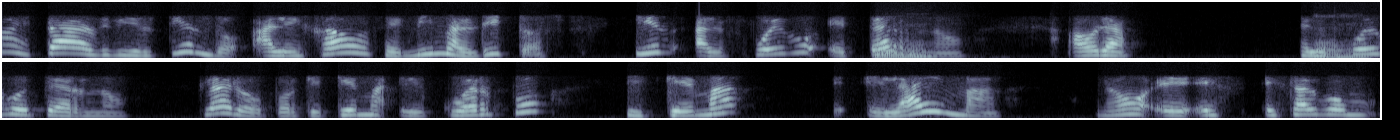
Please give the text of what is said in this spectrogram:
nos está advirtiendo, alejados de mí, malditos, ir al fuego eterno. Ahora, el fuego eterno, claro, porque quema el cuerpo y quema el alma, ¿no? E, es, es algo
